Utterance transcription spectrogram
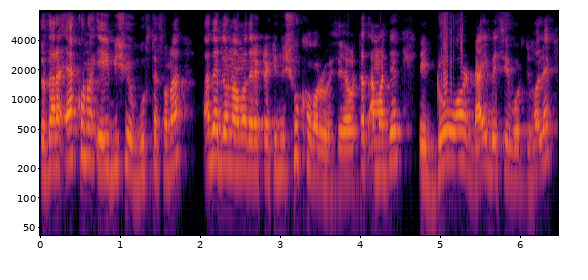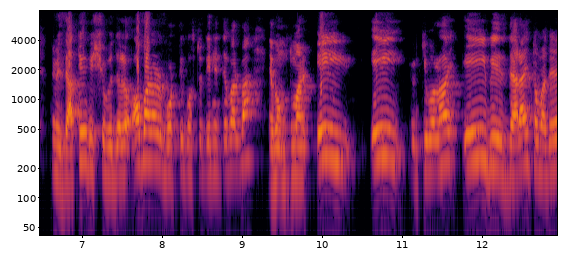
তো যারা এখনও এই বিষয়ে বুঝতেছো না, তাদের জন্য আমাদের একটা কিন্তু সুখবর রয়েছে। অর্থাৎ আমাদের এই ড্রো অর ডাই বেসে ভর্তি হলে তুমি জাতীয় বিশ্ববিদ্যালয়ে ওভারঅল ভর্তি প্রস্তুতি নিতে পারবা এবং তোমার এই এই কি বলা হয়, এই বেস দ্বারাই তোমাদের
